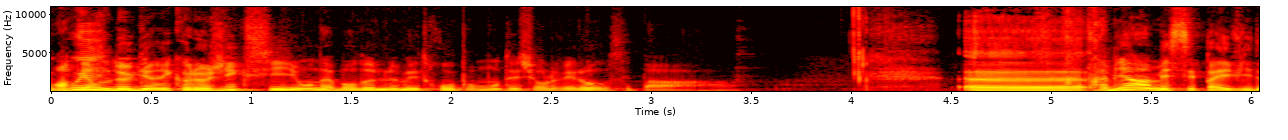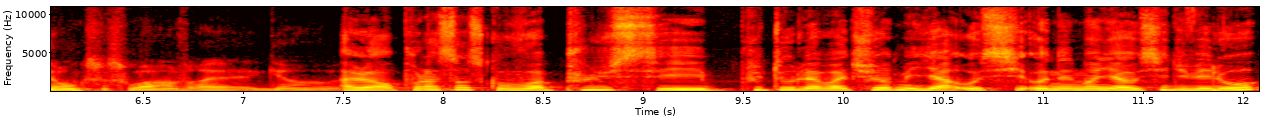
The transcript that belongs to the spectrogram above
en termes de gains écologiques, si on abandonne le métro pour monter sur le vélo, c'est pas... Euh, très, bien, mais c'est pas évident que ce soit un vrai gain. Alors pour l'instant, ce qu'on voit plus, c'est plutôt de la voiture, mais il y a aussi, honnêtement, il y a aussi du vélo.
